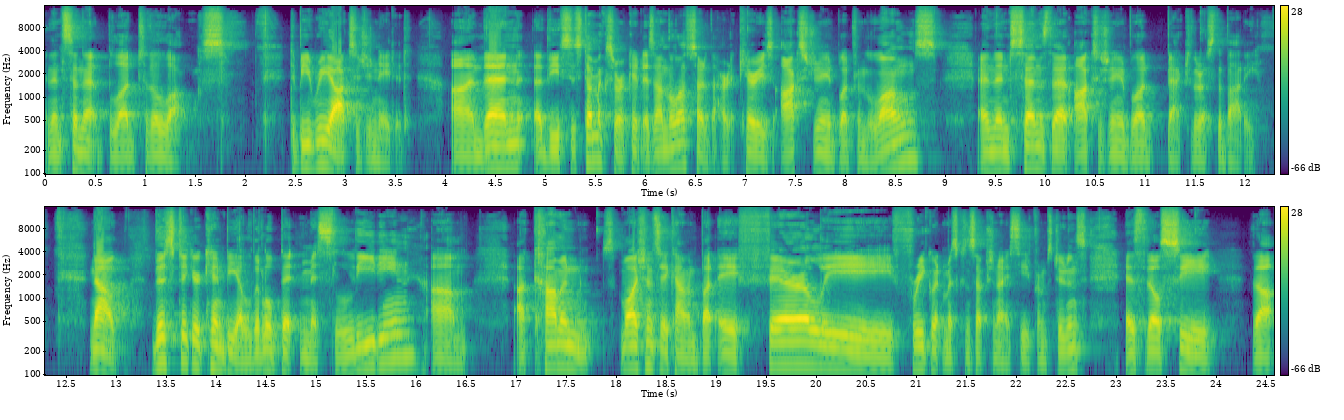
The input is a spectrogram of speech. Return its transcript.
and then send that blood to the lungs to be reoxygenated. And then uh, the systemic circuit is on the left side of the heart. It carries oxygenated blood from the lungs and then sends that oxygenated blood back to the rest of the body. Now, this figure can be a little bit misleading. Um, a common, well, I shouldn't say common, but a fairly frequent misconception I see from students is they'll see the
